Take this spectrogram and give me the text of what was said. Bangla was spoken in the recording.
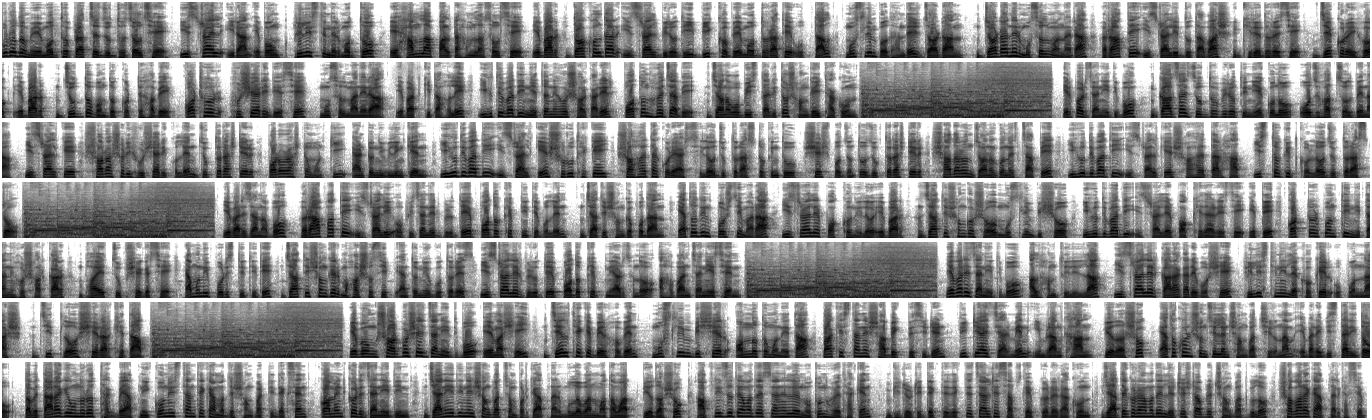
পুরোদমে মধ্যপ্রাচ্যে যুদ্ধ চলছে। ইসরায়েল, ইরান এবং ফিলিস্তিনের মধ্যে এ হামলা, পাল্টা হামলা চলছে। এবার দখলদার ইসরায়েল বিরোধী বিক্ষোভে মধ্যরাতে উত্তাল মুসলিম প্রধান দেশ জর্ডান। জর্ডানের মুসলমানেরা রাতে ইসরায়েলি দূতাবাস ঘিরে ধরেছে। যে করেই হোক, এবার যুদ্ধ বন্ধ করতে হবে। কঠোর হুঁশিয়ারি দিয়েছে মুসলমানেরা। এবার কি তাহলে ইহুতিবাদী নেতানেহ সরকারের পতন হয়ে যাবে? জানাব বিস্তারিত সঙ্গেই থাকুন। এরপর জানিয়ে দিব, গাজায় যুদ্ধবিরতি নিয়ে কোনো অজুহাত চলবে না। ইসরায়েলকে সরাসরি হুঁশিয়ারি করলেন যুক্তরাষ্ট্রের পররাষ্ট্রমন্ত্রী অ্যান্টনি ব্লিংকেন। ইহুদিবাদী ইসরায়েলকে শুরু থেকেই সহায়তা করে আসছিল যুক্তরাষ্ট্র, কিন্তু শেষ পর্যন্ত যুক্তরাষ্ট্রের সাধারণ জনগণের চাপে ইহুদিবাদী ইসরায়েলকে সহায়তার হাত স্থগিত করল যুক্তরাষ্ট্র। এবারে জানাব, রাফাতে ইসরায়েলি অভিযানের বিরুদ্ধে পদক্ষেপ নিতে বলেন জাতিসংঘ প্রধান। এতদিন পশ্চিমারা ইসরায়েলের পক্ষ নিল এবার জাতিসংঘ সহ মুসলিম বিশ্ব, ইহুদিবাদী ইসরায়েলের পক্ষে দাঁড়িয়েছে এতে কট্টরপন্থী নিতানেহ সরকার ভয়ে চুপসে গেছে। এমনই পরিস্থিতিতে জাতিসংঘের মহাসচিব অ্যান্তনিও গুতরেস ইসরায়েলের বিরুদ্ধে পদক্ষেপ নেওয়ার জন্য আহ্বান জানিয়েছেন। এবারে জানিয়ে দিব আলহামদুলিল্লাহ ইসরায়েলের কারাগারে বসে ফিলিস্তিনি লেখকের উপন্যাস জিতল সেরার খেতাব। এবং সর্বশেষ জানিয়ে দিব, এ মাসেই জেল থেকে বের হবেন মুসলিম বিশ্বের অন্যতম নেতা পাকিস্তানের সাবেক president, PTI chairman Imran Khan. প্রিয় দর্শক, এতক্ষণ শুনছিলেন সংবাদ শিরোনাম, এবারে বিস্তারিত। তবে তার আগে অনুরোধ থাকবে, আপনি কোন স্থান থেকে আমাদের সংবাদটি দেখছেন, কমেন্ট করে জানিয়ে দিন। জানিয়ে দিন এই সংবাদ সম্পর্কে আপনার মূল্যবান মতামত। প্রিয় দর্শক, আপনি যদি আমাদের চ্যানেলে নতুন হয়ে থাকেন, ভিডিওটি দেখতে দেখতে চ্যানেলটি সাবস্ক্রাইব করে রাখুন, যাতে করে আমাদের লেটেস্ট আপডেট সংবাদগুলো সবার আগে আপনার কাছে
